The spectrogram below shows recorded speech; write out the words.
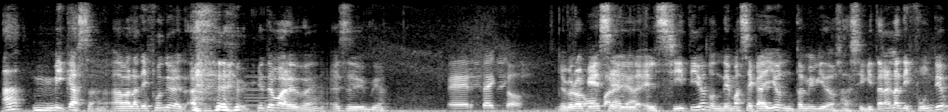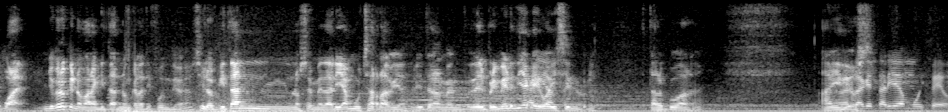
a mi casa, a Latifundio. ¿Qué te parece ese sitio? Perfecto. Yo creo que es el, sitio donde más he caído en toda mi vida. O sea, si quitaran el latifundio, bueno, yo creo que no van a quitar nunca el latifundio, ¿eh? Si lo quitan, no sé, me daría mucha rabia, literalmente. Del primer día que ahí siempre. Tal cual, ¿eh? Ay, la verdad que estaría muy feo.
